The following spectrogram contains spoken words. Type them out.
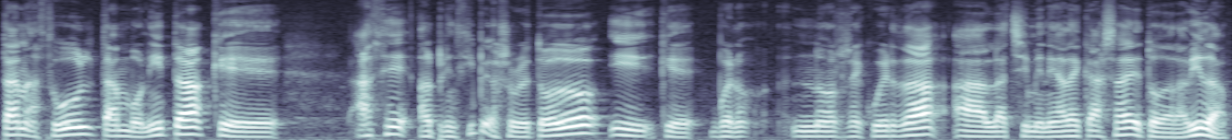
tan azul, tan bonita, que hace al principio sobre todo y que, bueno, nos recuerda a la chimenea de casa de toda la vida.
